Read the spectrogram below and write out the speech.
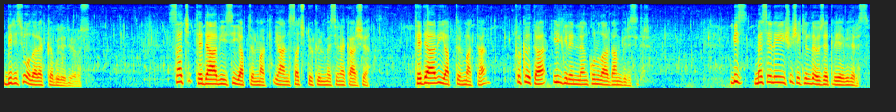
birisi olarak kabul ediyoruz. Saç tedavisi yaptırmak yani saç dökülmesine karşı tedavi yaptırmak da fıkıhta ilgilenilen konulardan birisidir. Biz meseleyi şu şekilde özetleyebiliriz.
